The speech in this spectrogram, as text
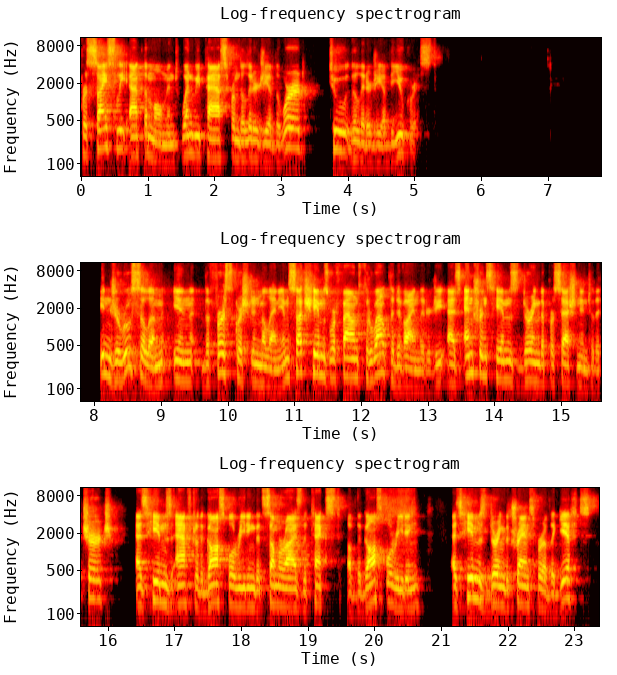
precisely at the moment when we pass from the liturgy of the word to the liturgy of the Eucharist. In Jerusalem, in the first Christian millennium, such hymns were found throughout the Divine Liturgy as entrance hymns during the procession into the church, as hymns after the gospel reading that summarize the text of the gospel reading, as hymns during the transfer of the gifts,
